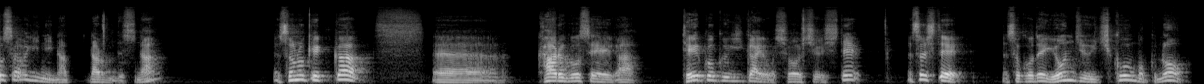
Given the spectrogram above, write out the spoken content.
騒ぎになるんですがその結果、えー、カール5世が帝国議会を招集してそしてそこで41項目の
